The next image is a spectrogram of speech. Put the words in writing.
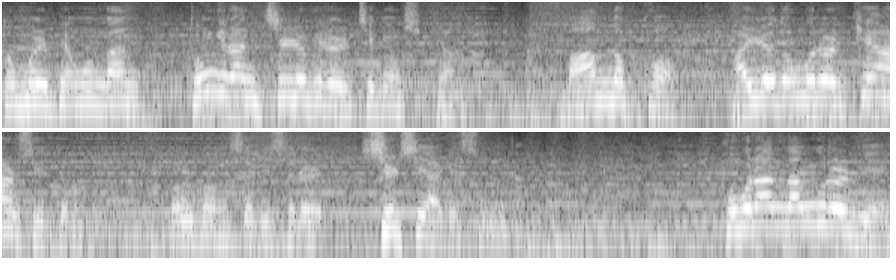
동물병원 간 동일한 진료비를 적용시켜 마음 놓고 반려동물을 케어할 수 있도록 돌봄 서비스를 실시하겠습니다. 포근한 남구를 위해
